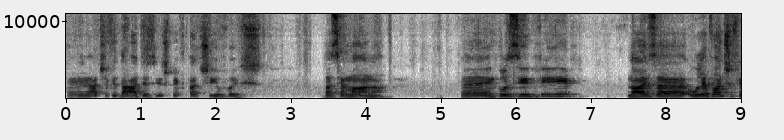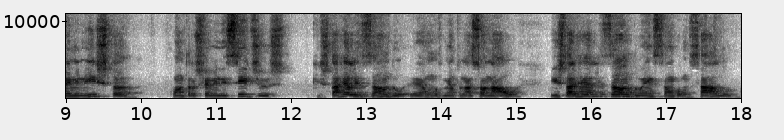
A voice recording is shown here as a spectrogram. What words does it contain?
é, atividades e expectativas da semana. É, inclusive, nós, é, o Levante Feminista contra os Feminicídios, que está realizando é, um movimento nacional, e está realizando em São Gonçalo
